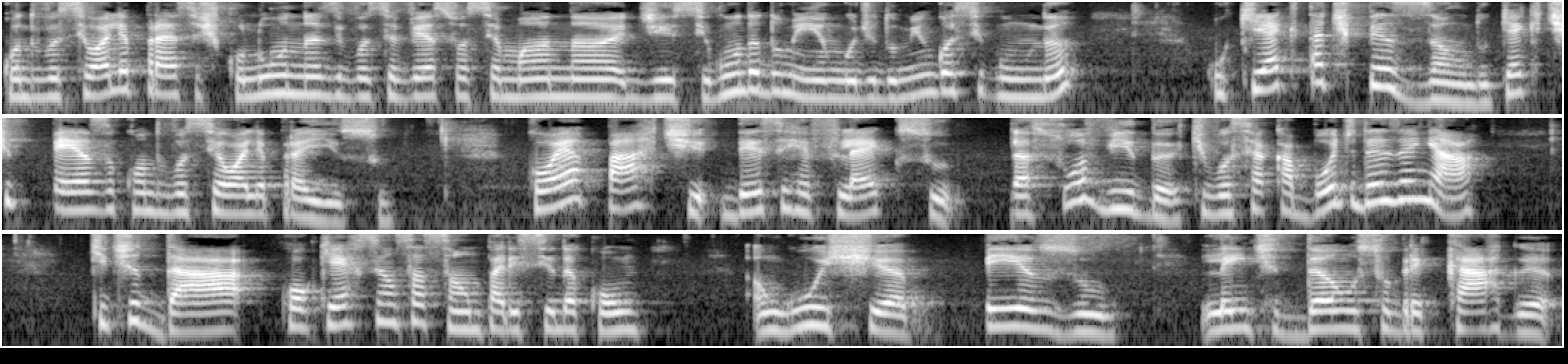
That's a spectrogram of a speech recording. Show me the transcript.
Quando você olha para essas colunas e você vê a sua semana de segunda a domingo, de domingo a segunda, o que é que está te pesando? O que é que te pesa quando você olha para isso? Qual é a parte desse reflexo da sua vida que você acabou de desenhar que te dá qualquer sensação parecida com angústia, peso, lentidão, sobrecarga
